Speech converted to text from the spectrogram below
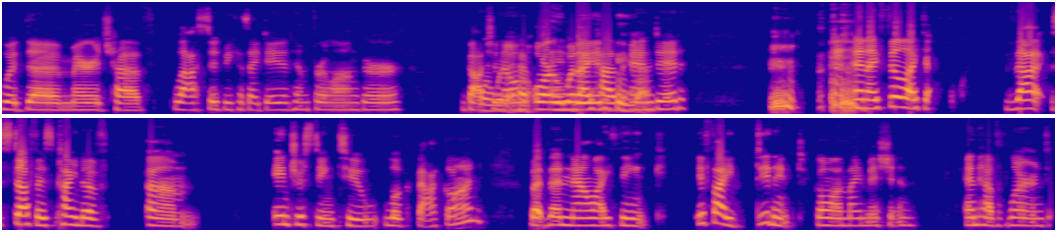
Would the marriage have lasted because I dated him for longer, got Or to know him, or would I have Yeah. ended? and I feel like that stuff is kind of um, interesting to look back on. But then now I think if I didn't go on my mission and have learned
